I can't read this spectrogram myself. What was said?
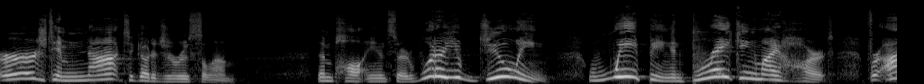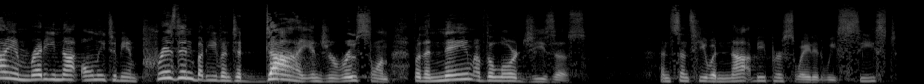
urged him not to go to Jerusalem. Then Paul answered, What are you doing? Weeping and breaking my heart. For I am ready not only to be imprisoned, but even to die in Jerusalem for the name of the Lord Jesus. And since he would not be persuaded, we ceased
